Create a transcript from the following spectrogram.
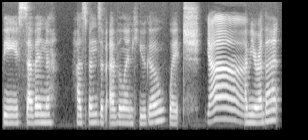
The Seven Husbands of Evelyn Hugo, which yeah. have you read that?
